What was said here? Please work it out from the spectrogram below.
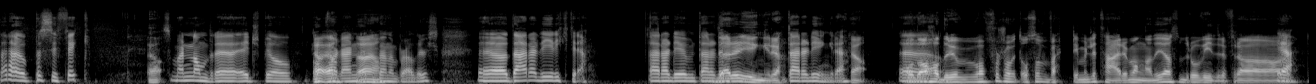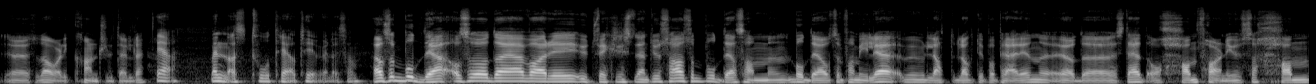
der er jo Pacific, Ja. som er den andre HBO-oppfølgeren ja, ja. Band of Brothers. Uh, der er de riktigere. Der er de, der er de, Der er de yngre. der er de yngre. Ja. Og da hadde de jo for så vidt også vært i militæret, mange av de som dro videre fra eh, Så da var de kanskje litt eldre. Ja. Men altså 2-23, liksom. Ja, og så bodde jeg, altså Da jeg var utvekslingsstudent i USA, så bodde jeg sammen Bodde jeg hos en familie langt, langt ute på prærien, øde sted. Og han faren i huset, han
